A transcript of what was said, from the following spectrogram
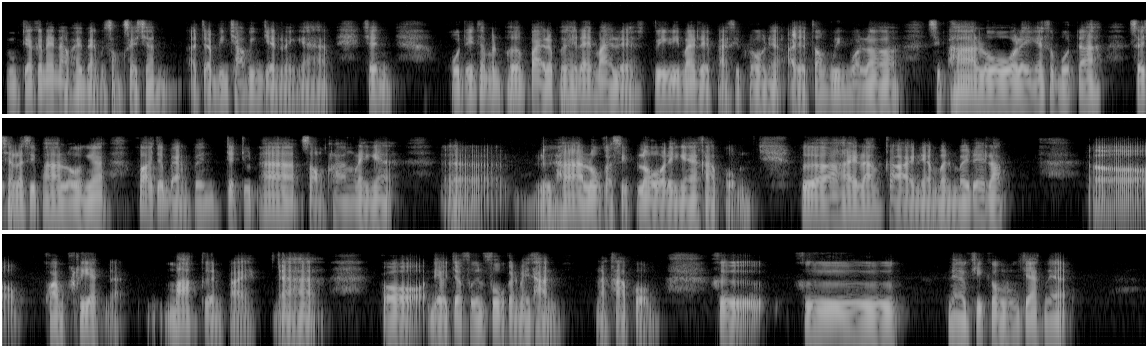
ลุงแจ็คก็แนะนำให้แบ่งเป็นสอง session อาจจะวิ่งเช้าวิ่งเย็นอะไรเงี้ยครับเช่น โหนี่ถ้ามันเพิ่มไปแล้วเพื่อให้ได้ mileage วิ่งวิ่ง mileage แปดสิบโลเนี่ยอาจจะต้องวิ่งวันละสิบห้าโลอะไรเงี้ยสมมตินะ session ละสิบห้าโลเงี้ยก็อาจจะแบ่งเป็นเจ็ดจุดห้าสองครั้งอะไรเงี้ยเอ่อหรือห้าโลกับสิบโลอะไรเงี้ยครับผมเพื่อให้ร่างกายเนี่ยมันไม่ได้รับเอ่อความเครียดนะมากเกินไปนะฮะก็เดี๋ยวจะฟื้นฟูกันไม่ทันนะครับผมคือคือแนวคิดของลุงแจ็คเนี่ย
